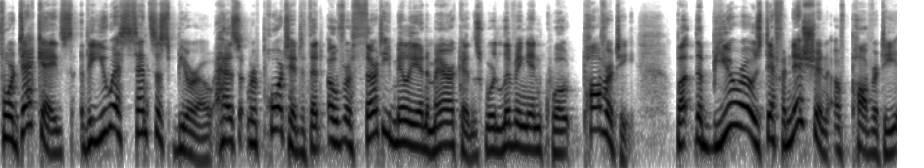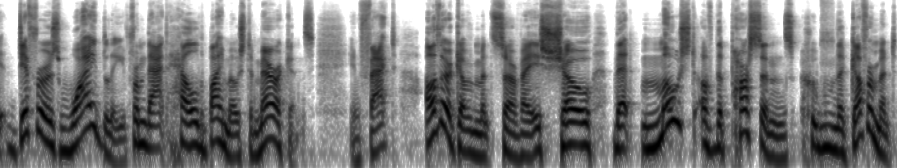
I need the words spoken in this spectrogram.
for decades, the US Census Bureau has reported that over 30 million Americans were living in, quote, poverty, but the Bureau's definition of poverty differs widely from that held by most Americans. In fact, other government surveys show that most of the persons whom the government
